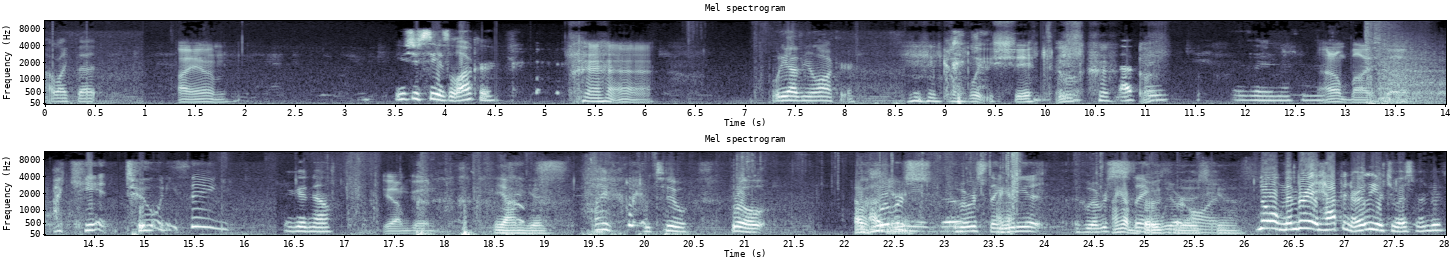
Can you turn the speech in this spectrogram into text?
I like that. I am. You should see his locker. What do you have in your locker? Complete shit. Nothing. Is there nothing? I don't buy stuff. I can't do anything. You're good now. Yeah, I'm good. Yeah, I'm good. I am too, bro. That was I Whoever's agree. whoever's I got- thinking it, whoever's I got thing we are those on. skills. No, remember it happened earlier to us. Remember?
